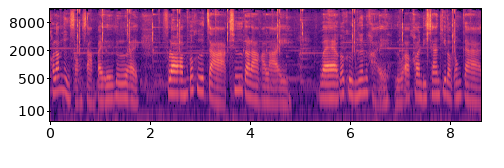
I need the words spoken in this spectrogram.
คอลัมน์ 1 2 3 ไปเรื่อยๆ from ก็คือจากชื่อตารางอะไร where ก็คือเงื่อนไข หรือว่า condition ที่เราต้องการ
